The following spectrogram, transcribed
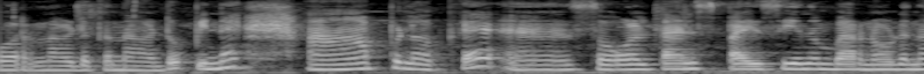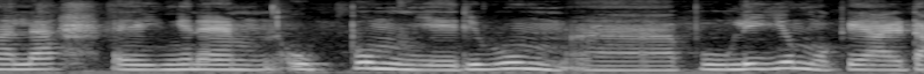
ഒരെണ്ണം എടുക്കുന്ന കണ്ടു. പിന്നെ ആപ്പിളൊക്കെ സോൾട്ട് ആൻഡ് സ്പൈസി എന്നും പറഞ്ഞുകൊണ്ട് നല്ല ഇങ്ങനെ ഉപ്പും എരിവും പുളിയും ഒക്കെ ആയിട്ട്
